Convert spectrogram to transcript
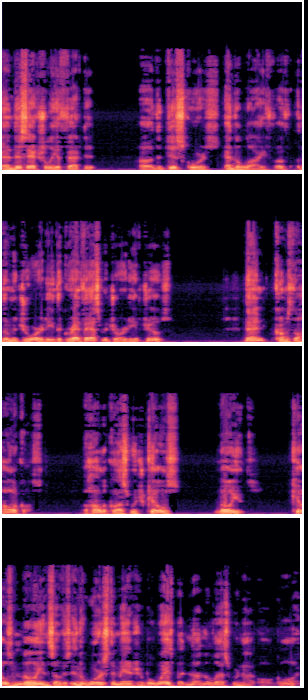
And this actually affected uh, the discourse and the life of the majority, the vast majority of Jews. Then comes the Holocaust. The Holocaust which kills millions kills millions of us in the worst imaginable ways, but nonetheless, we're not all gone.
